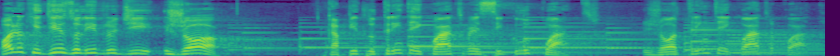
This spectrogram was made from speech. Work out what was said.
Olha o que diz o livro de Jó, capítulo 34, versículo 4. Jó 34, 4.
